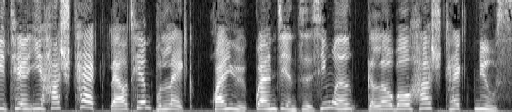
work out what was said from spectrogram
一天一 hashtag 聊天不累，寰宇关键字新闻 global hashtag news。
